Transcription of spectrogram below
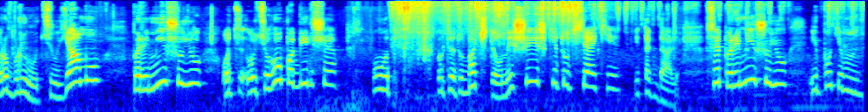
роблю цю яму, перемішую, от, оцього побільше. От, от тут, бачите, вони шишки тут всякі і так далі. Все перемішую і потім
